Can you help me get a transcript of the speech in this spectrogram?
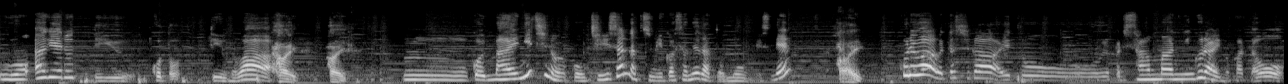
運を上げるっていうことっていうのははい。はい。うーんこれ毎日のこう小さな積み重ねだと思うんですね。はい。これは私が、えっと、やっぱり3万人ぐらいの方を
